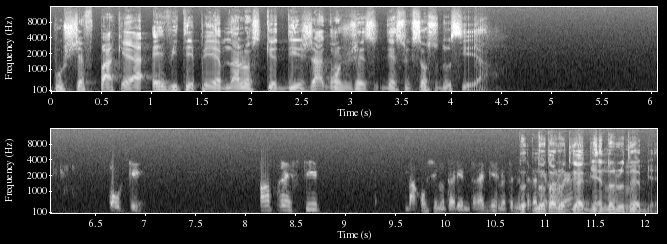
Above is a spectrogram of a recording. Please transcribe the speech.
pour chef paquet à inviter PM là, lorsque déjà un juge d'instruction sur le dossier là? Ok. En principe, par contre, si nous entendons très bien, nous entendons très bien, nous très bien.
